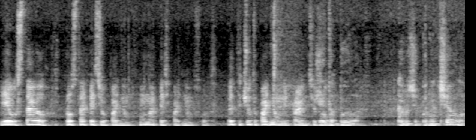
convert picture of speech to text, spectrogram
я его ставил, просто опять его поднял. Он опять поднялся. Вот. Это что-то поднял неправильно тяжело. Это было. Короче, поначалу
